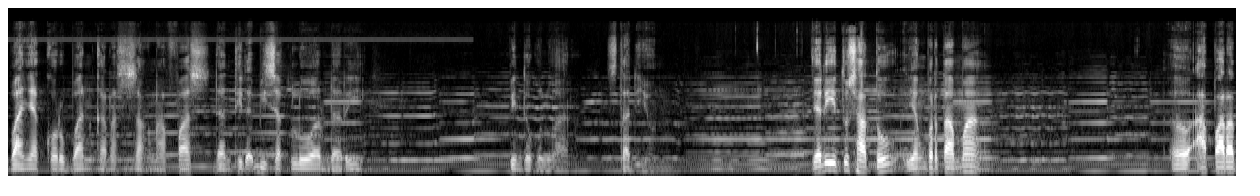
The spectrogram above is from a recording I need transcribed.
banyak korban karena sesak nafas dan tidak bisa keluar dari pintu keluar stadion. Jadi itu satu, yang pertama eh, aparat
